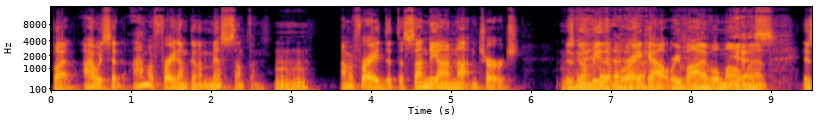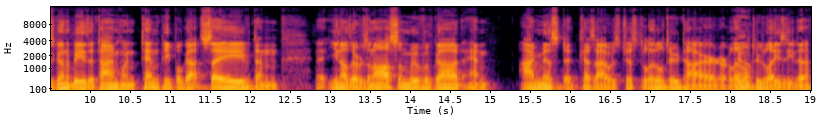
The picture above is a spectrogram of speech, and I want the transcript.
but I always said I'm afraid I'm going to miss something. Mm-hmm. I'm afraid that the Sunday I'm not in church is going to be the breakout revival moment. Yes. Is going to be the time when ten people got saved, and uh, you know there was an awesome move of God, and I missed it because I was just a little too tired or a little Yeah. too lazy to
